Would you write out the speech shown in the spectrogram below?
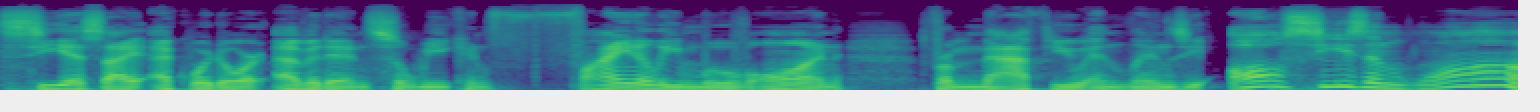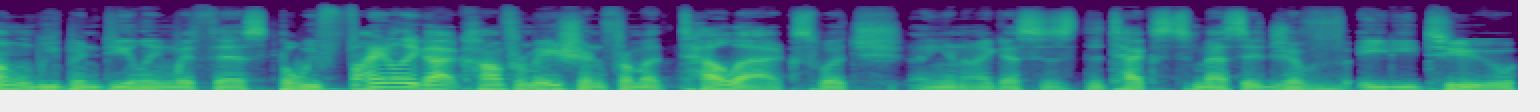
CSI Ecuador evidence so we can finally move on from Matthew and Lindsay. All season long, we've been dealing with this, but we finally got confirmation from a telex, which, you know, I guess is the text message of 82,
